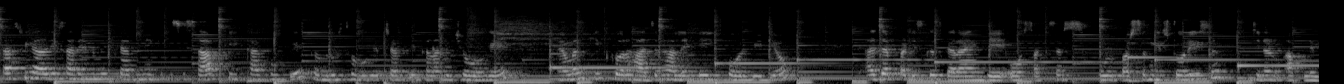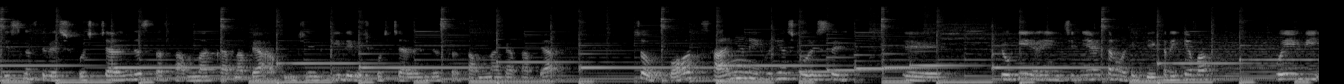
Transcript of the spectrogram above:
ਸਤਿ ਸ਼੍ਰੀ ਅਕਾਲ ਜੀ ਸਾਰਿਆਂ ਨੂੰ ਉਮੀਦ ਕਰਦੀ ਹਾਂ ਕਿ ਤੁਸੀਂ ਸਭ ਠੀਕ ਠਾਕ ਹੋਗੇ ਤੰਦਰੁਸਤ ਹੋਗੇ ਚੜ੍ਹਦੀ ਕਲਾ ਵਿੱਚ ਹੋਗੇ ਮੈਂ ਮਨਕੀਤ ਕੌਰ ਹਾਜ਼ਰ ਹਾਂ ਲੈ ਕੇ ਇੱਕ ਹੋਰ ਵੀਡੀਓ ਅੱਜ ਆਪਾਂ ਡਿਸਕਸ ਕਰਾਂਗੇ ਉਹ ਸਕਸੈਸਫੁਲ ਪਰਸਨ ਦੀ ਸਟੋਰੀਜ਼ ਜਿਨ੍ਹਾਂ ਨੂੰ ਆਪਣੇ ਬਿਜ਼ਨਸ ਦੇ ਵਿੱਚ ਕੁਝ ਚੈਲੰਜਸ ਦਾ ਸਾਹਮਣਾ ਕਰਨਾ ਪਿਆ ਆਪਣੀ ਜ਼ਿੰਦਗੀ ਦੇ ਵਿੱਚ ਕੁਝ ਚੈਲੰਜਸ ਦਾ ਸਾਹਮਣਾ ਕਰਨਾ ਪਿਆ ਸੋ ਬਹੁਤ ਸਾਰੀਆਂ ਨੇ ਇਹੋ ਜਿਹੀਆਂ ਸਟੋਰੀਜ਼ ਤੇ ਤੇ ਕਿਉਂਕਿ ਅਸੀਂ ਜਿੰਨੀਆਂ ਵੀ ਤੁਹਾਨੂੰ ਅਸੀਂ ਦੇਖ ਰਹੀ ਹਾਂ ਵਾ ਕੋਈ ਵੀ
